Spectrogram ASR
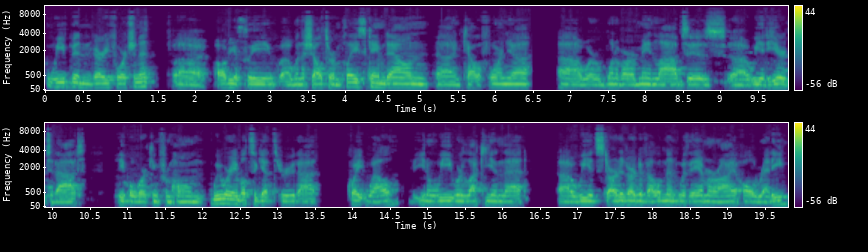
we've been very fortunate. Uh, obviously, uh, when the shelter in place came down uh, in California, uh, where one of our main labs is, uh, we adhered to that. People working from home, we were able to get through that quite well. You know, we were lucky in that uh, we had started our development with AMRI already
